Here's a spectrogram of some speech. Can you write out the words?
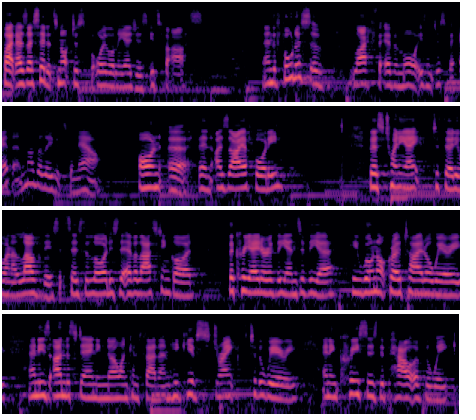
But as I said, it's not just for oil on the edges, it's for us. And the fullness of life forevermore isn't just for heaven, I believe it's for now on earth. And Isaiah 40, Verse 28 to 31, I love this. It says, The Lord is the everlasting God, the creator of the ends of the earth. He will not grow tired or weary, and his understanding no one can fathom. He gives strength to the weary and increases the power of the weak.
